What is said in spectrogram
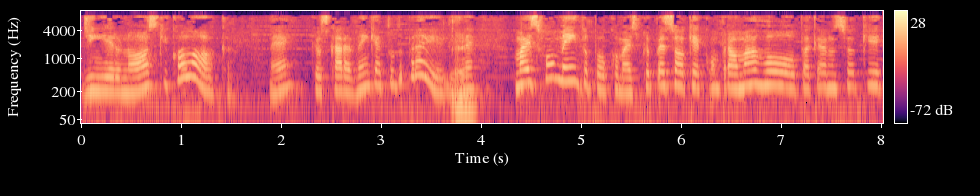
dinheiro nosso que coloca, né? Porque os caras vêm que é tudo para eles, é. né? Mas fomenta um pouco mais, porque o pessoal quer comprar uma roupa, quer não sei o quê,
